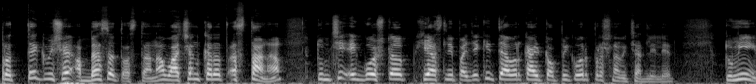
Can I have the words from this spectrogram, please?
प्रत्येक विषय अभ्यासत असताना वाचन करत असताना तुमची एक गोष्ट ही असली पाहिजे की त्यावर काय टॉपिकवर प्रश्न विचारलेले आहेत. तुम्ही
